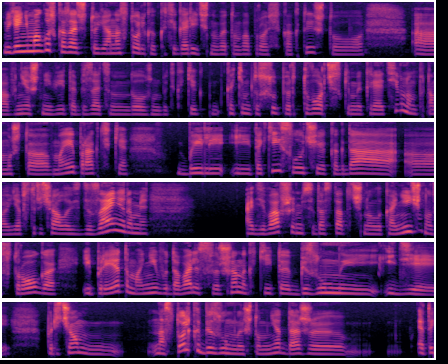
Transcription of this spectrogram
Ну, я не могу сказать, что я настолько категорична в этом вопросе, как ты, что а, внешний вид обязательно должен быть каким-то супер творческим и креативным, потому что в моей практике были и такие случаи, когда э, я встречалась с дизайнерами, одевавшимися достаточно лаконично, строго, и при этом они выдавали совершенно какие-то безумные идеи. Причем настолько безумные, что мне даже это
